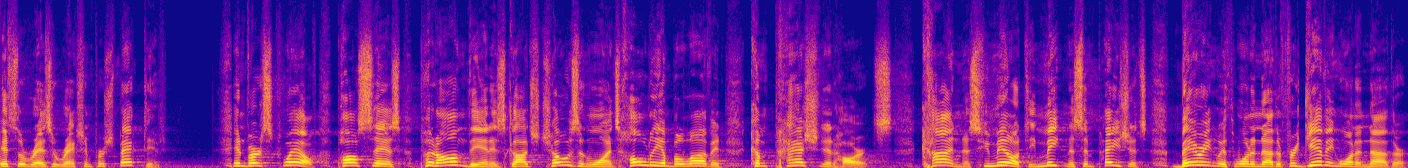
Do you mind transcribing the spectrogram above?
It's the resurrection perspective. In verse 12, Paul says, Put on then as God's chosen ones, holy and beloved, compassionate hearts, kindness, humility, meekness, and patience, bearing with one another, forgiving one another.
